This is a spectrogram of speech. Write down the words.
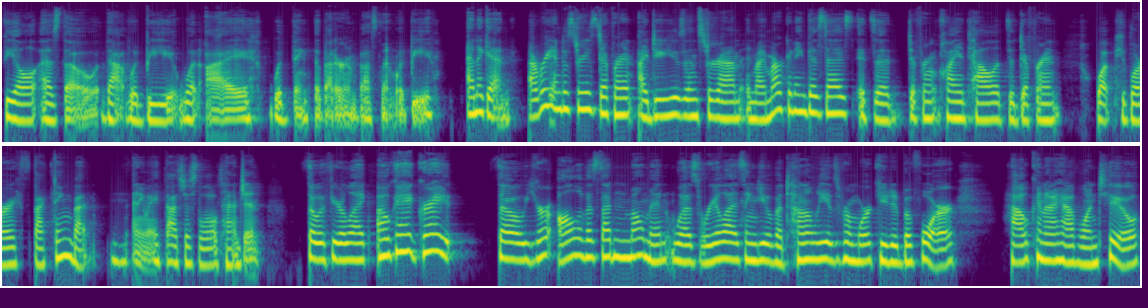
feel as though that would be what I would think the better investment would be. And again, every industry is different. I do use Instagram in my marketing business. It's a different clientele, it's a different what people are expecting. But anyway, that's just a little tangent. So if you're like, okay, great. So your all of a sudden moment was realizing you have a ton of leads from work you did before. How can I have one too?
